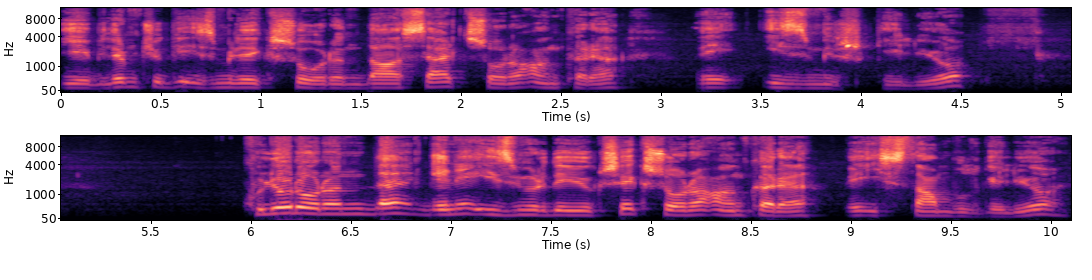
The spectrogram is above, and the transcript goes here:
diyebilirim. Çünkü İzmir'deki su oranı daha sert. Sonra Ankara ve İzmir geliyor. Klor oranı da gene İzmir'de yüksek. Sonra Ankara ve İstanbul geliyor.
